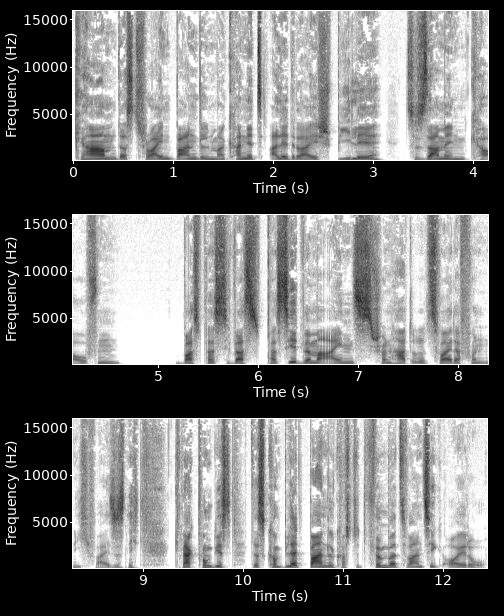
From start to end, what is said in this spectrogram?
kam das Trine Bundle. Man kann jetzt alle drei Spiele zusammen kaufen was, passi was passiert, wenn man eins schon hat oder zwei davon, ich weiß es nicht. Knackpunkt ist, das Komplettbundle kostet 25 Euro.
